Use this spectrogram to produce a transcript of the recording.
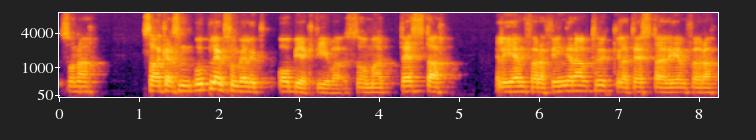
sådana saker som upplevs som väldigt objektiva, som att testa eller jämföra fingeravtryck eller testa eller jämföra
